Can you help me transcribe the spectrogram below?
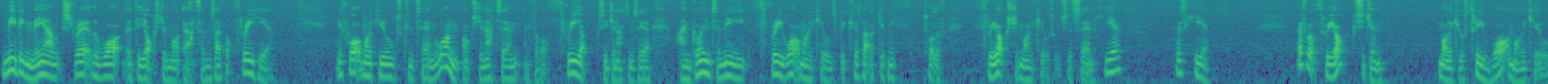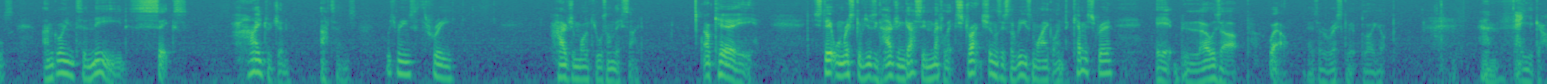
me being me, I'll look straight at the water, at the oxygen atoms. I've got three here. And if water molecules contain one oxygen atom, and if I've got three oxygen atoms here, I'm going to need three water molecules because that'll give me a total of three oxygen molecules, which is the same here as here. If I've got three oxygen molecules, three water molecules, I'm going to need six hydrogen atoms, which means three hydrogen molecules on this side. Okay, State one risk of using hydrogen gas in metal extractions is the reason why I go into chemistry. It blows up. Well, there's a risk of it blowing up. And there you go.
